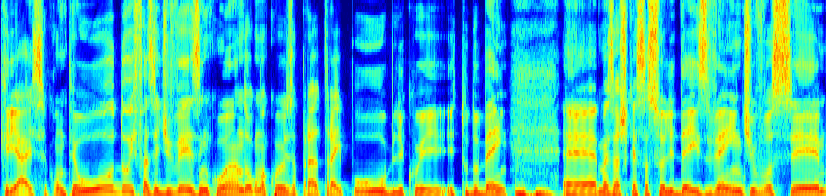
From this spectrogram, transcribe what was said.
criar esse conteúdo e fazer de vez em quando alguma coisa para atrair público e, e tudo bem. Uhum. É, mas eu acho que essa solidez vem de você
